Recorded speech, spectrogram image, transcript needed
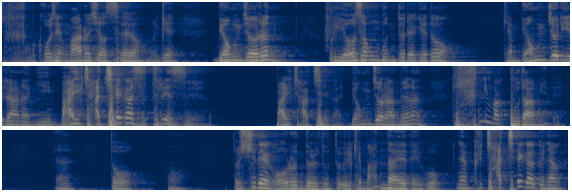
참 고생 많으셨어요. 이게 명절은 우리 여성분들에게도 그냥 명절이라는 이 말 자체가 스트레스예요. 말 자체가 명절 하면은 괜히 막 부담이 돼. 예? 또, 어, 또 시댁 어른들도 또 이렇게 만나야 되고 그냥 그 자체가 그냥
